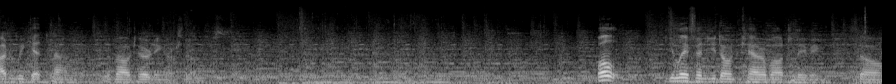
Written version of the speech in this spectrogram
How do we get down without hurting ourselves? Well, you live and you don't care about living, so...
